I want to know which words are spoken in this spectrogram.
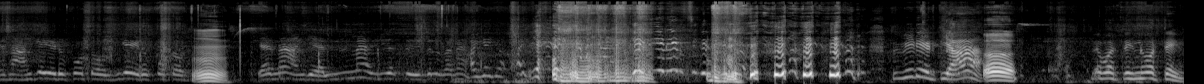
ஏன்னா அங்கே எடு ஃபோட்டோ இங்கே எடு ஃபோட்டோ ம் ஏன்னா அங்கே எல்லாம் யூஎஸ் இதில் தானே வீடியோ எடுத்தியா ஆ ஒரு டைம் இன்னொரு டைம்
